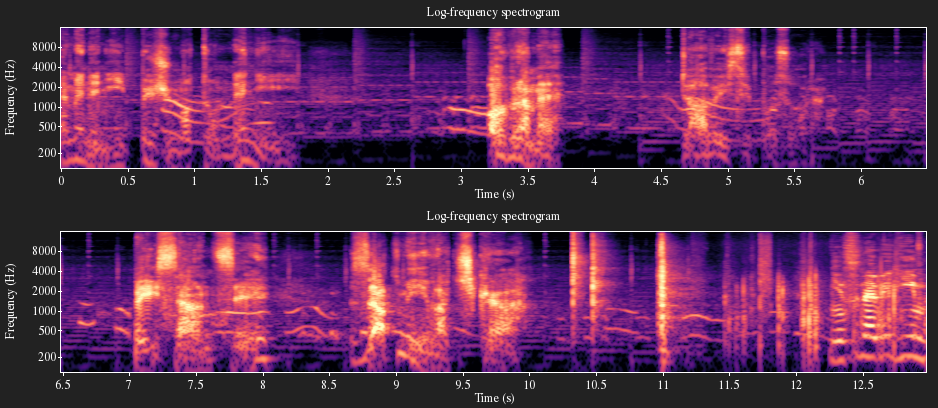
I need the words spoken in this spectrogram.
femininní pyžmo to není. Obrame, dávej si pozor. Pejsánci, zatmívačka. Nic nevidím.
